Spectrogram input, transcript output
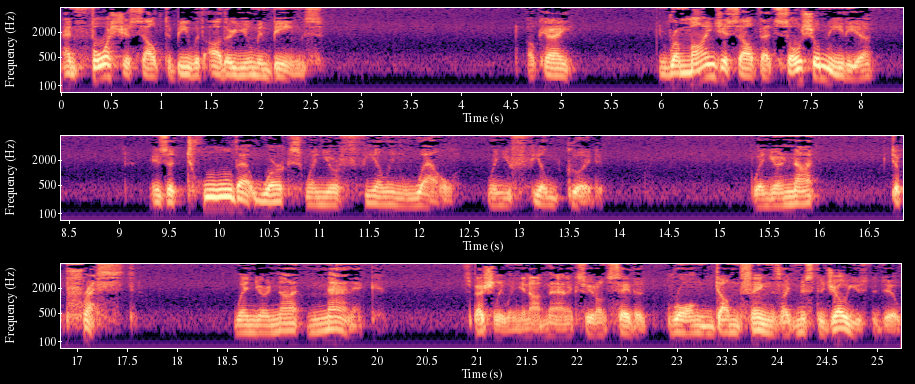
and force yourself to be with other human beings. Okay? Remind yourself that social media is a tool that works when you're feeling well, when you feel good, when you're not depressed, when you're not manic, especially when you're not manic, so you don't say the wrong, dumb things like Mr. Joe used to do.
